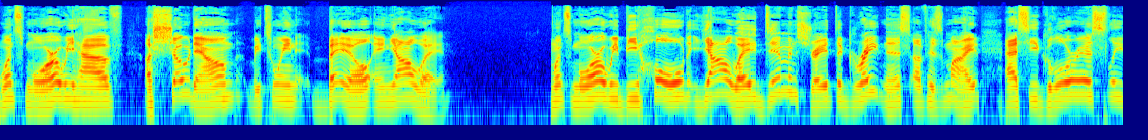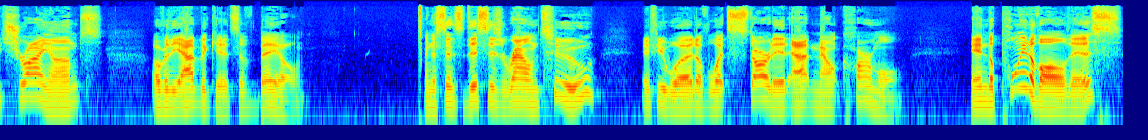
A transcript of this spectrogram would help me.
Once more, we have a showdown between Baal and Yahweh. Once more, we behold Yahweh demonstrate the greatness of his might as he gloriously triumphs over the advocates of Baal. In a sense, this is round two, if you would, of what started at Mount Carmel. And the point of all this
